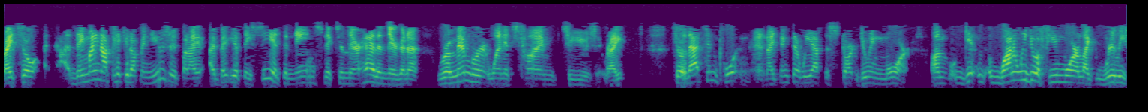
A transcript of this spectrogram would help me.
right? So uh, they might not pick it up and use it, but I, I bet you if they see it, the name sticks in their head and they're going to remember it when it's time to use it, right? So that's important, and I think that we have to start doing more. Um, get, why don't we do a few more like really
